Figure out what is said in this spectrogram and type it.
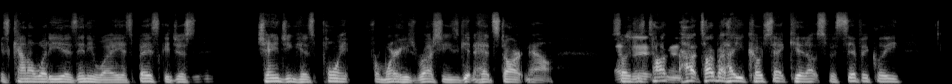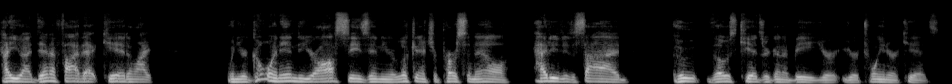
is kind of what he is anyway. It's basically just mm-hmm. changing his point from where he's rushing. He's getting a head start now. So That's just it, talk how, talk about how you coach that kid up specifically how you identify that kid and like when you're going into your off season, you're looking at your personnel, how do you decide who those kids are going to be, your your tweener kids?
